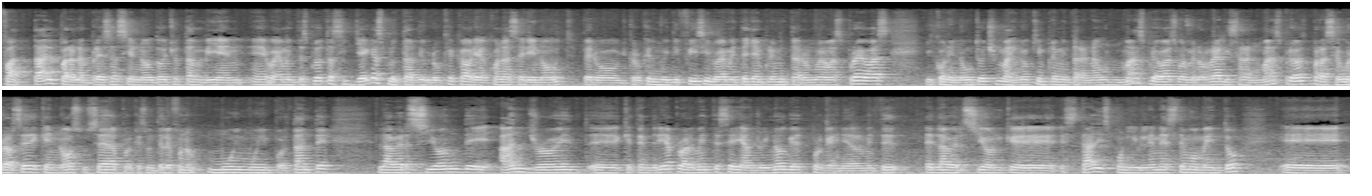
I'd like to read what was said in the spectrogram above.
fatal para la empresa si el Note 8 también eh, obviamente explota. Si llega a explotar, yo creo que acabarían con la serie Note, pero yo creo que es muy difícil. Obviamente ya implementaron nuevas pruebas y con el Note 8 imagino que implementarán aún más pruebas o al menos realizarán más pruebas para asegurarse de que no suceda porque es un teléfono muy muy importante. La versión de Android eh, que tendría probablemente sería Android Nugget porque generalmente es la versión que está disponible en este momento. Eh,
